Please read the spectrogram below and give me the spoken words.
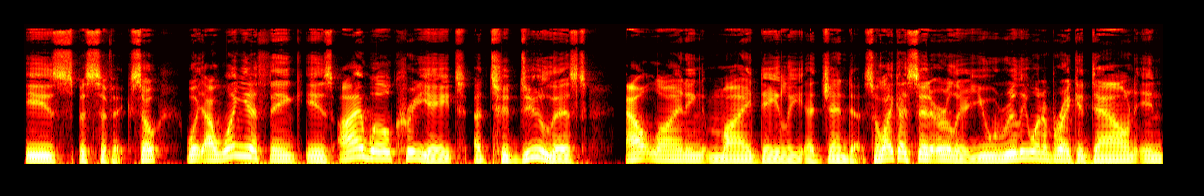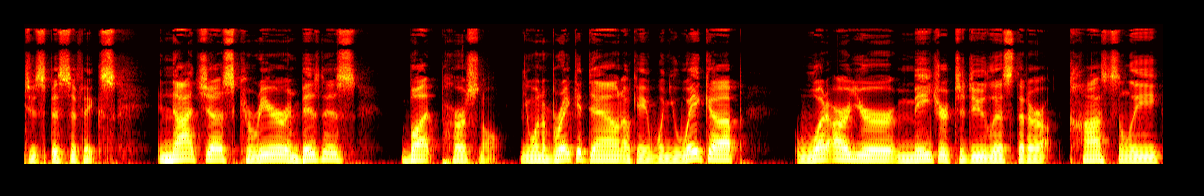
is specific. So what I want you to think is I will create a to-do list outlining my daily agenda. So, like I said earlier, you really want to break it down into specifics, not just career and business, but personal. You want to break it down. Okay, when you wake up, what are your major to do lists that are constantly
